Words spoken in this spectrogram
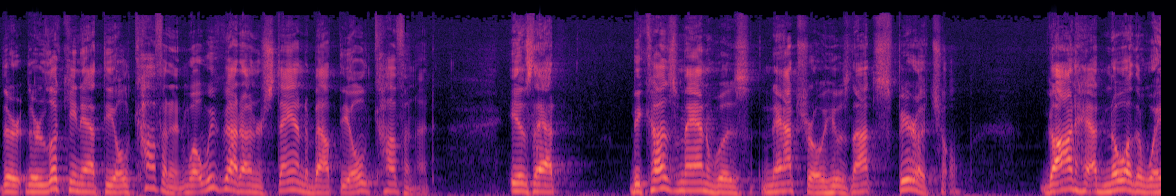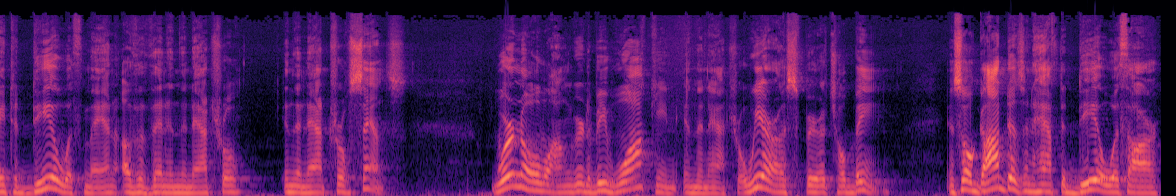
they're, they're looking at the Old Covenant. What we've got to understand about the Old Covenant is that because man was natural, he was not spiritual, God had no other way to deal with man other than in the natural, in the natural sense. We're no longer to be walking in the natural. We are a spiritual being. And so God doesn't have to deal with our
